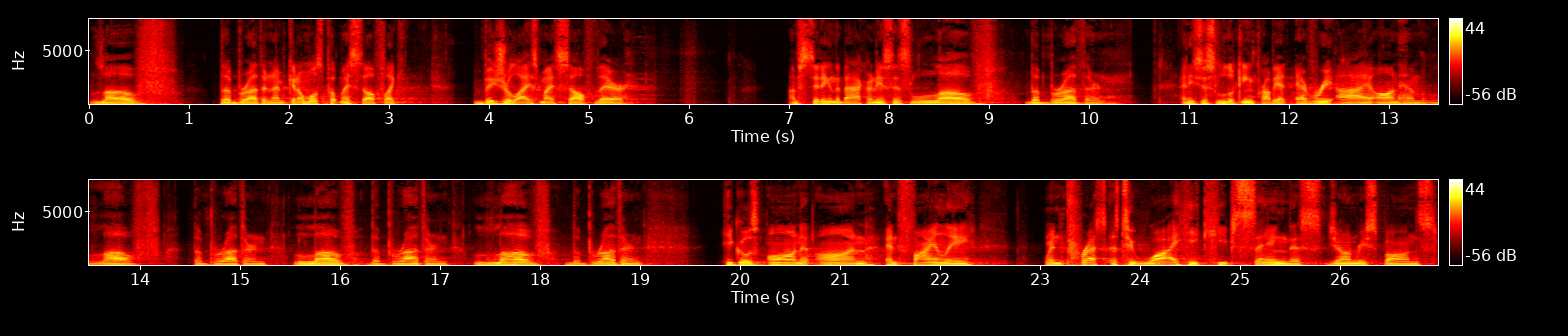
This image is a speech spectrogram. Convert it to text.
Love the brethren. I can almost put myself like, visualize myself there. I'm sitting in the background. He says, Love the brethren. And he's just looking probably at every eye on him. Love the brethren. Love the brethren. Love the brethren. He goes on and on. And finally, when pressed as to why he keeps saying this, John responds,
